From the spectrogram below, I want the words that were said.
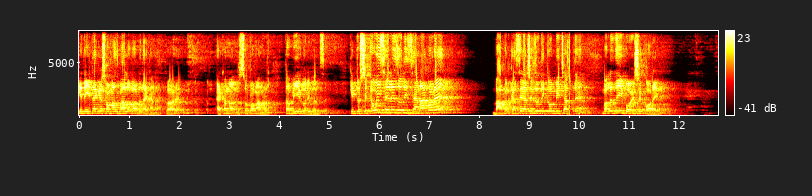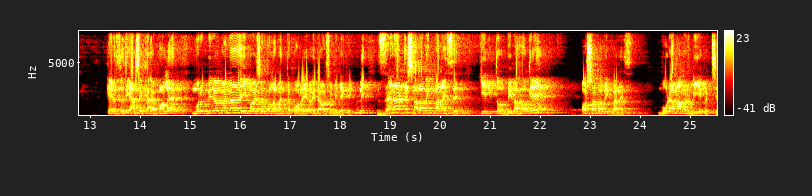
কিন্তু এটাকে সমাজ ভালোভাবে দেখে না। কয়, এখনও ছোট মানুষ তা বিয়ে করে ফেলছে। কিন্তু ওই ছেলে যদি জেনা করে, বাপের কাছে আসে যদি কেউ বিচার বলে যে এই বয়সে করে। কেউ যদি আসে বলে, মুরব্বীরও কয়, না, এই বয়সের ফলাফান তো করে, এটা অসুবিধা কি? মানে জেনাকে স্বাভাবিক বানাইছে, কিন্তু বিবাহকে অস্বাভাবিক বানাইছে। বুড়া মানুষ বিয়ে করছে,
